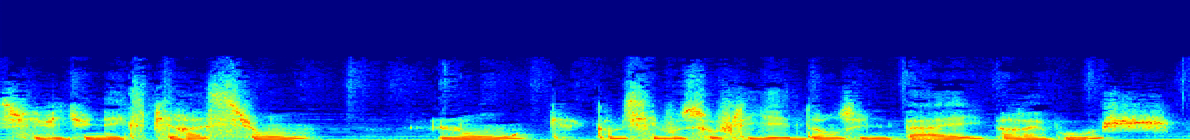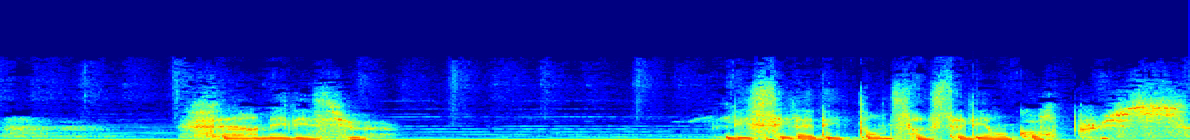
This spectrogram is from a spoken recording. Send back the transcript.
suivie d'une expiration longue, comme si vous souffliez dans une paille par la bouche. Fermez les yeux. Laissez la détente s'installer encore plus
